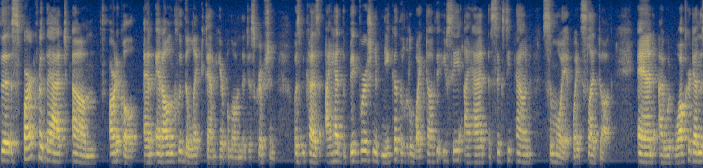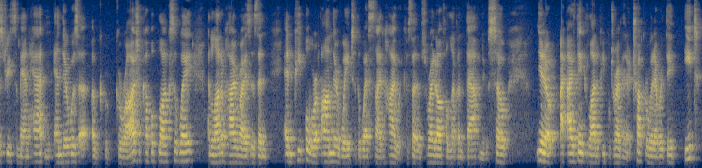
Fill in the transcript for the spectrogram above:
the spark for that um, article and, and i'll include the link down here below in the description was because I had the big version of Nika, the little white dog that you see. I had a 60 pound Samoyed, white sled dog. And I would walk her down the streets of Manhattan, and there was a, a garage a couple blocks away, and a lot of high rises, and, and people were on their way to the West Side Highway because I was right off 11th Avenue. So, you know, I, I think a lot of people driving in a truck or whatever, they eat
